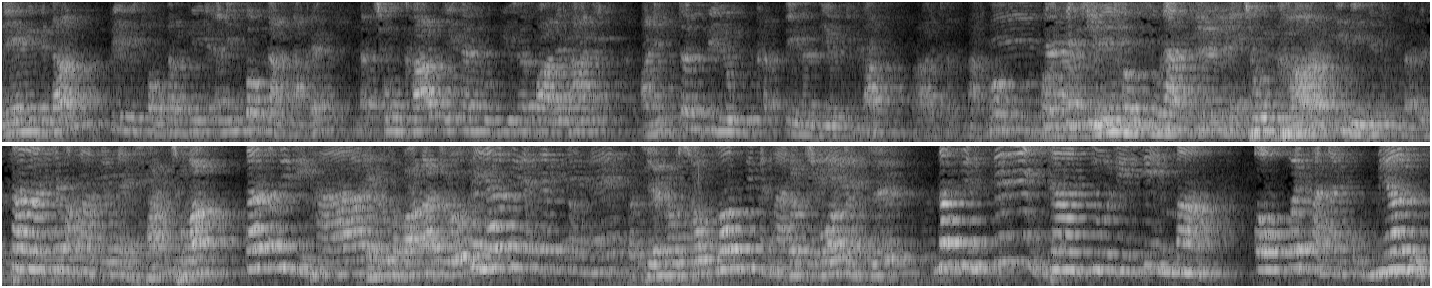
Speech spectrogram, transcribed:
လေမိကတာပီမီထုံတံပီအနိဘောနာနာခဲနချုံခါတေနနူပီရဖာလဟာနီအနိတန်ပီလုံခတ်တေနဒီရတိခါရာထနာမောနာချက်ချီထုံဆူရာခေတီရချုံခါတီနေစေတုန်တာပဲဆာလာထဲမှာမပြောနဲ့ဆာချွာတာတမိဒီဟာဘယ်လိုပါနာချိုဖယားပေးတဲ့ဆုံးနဲ့အထင်းလို့ဆုံးကောင်းကြည့်မလားချွာတယ်စေနောက်ပင်တင်းရဇန်တူဒီစီမာအောင်ပွဲခါနိုင်ကိုမြားလို့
